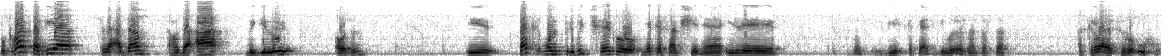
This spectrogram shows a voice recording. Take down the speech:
Уквар тагия ла адам хаудаа вегилуй озен. И так может прибыть человеку некое сообщение или весть какая-то гилуэзна, то, что открывается его уху.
